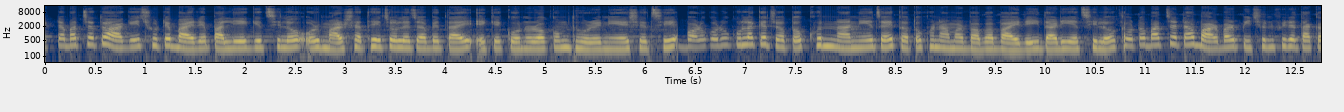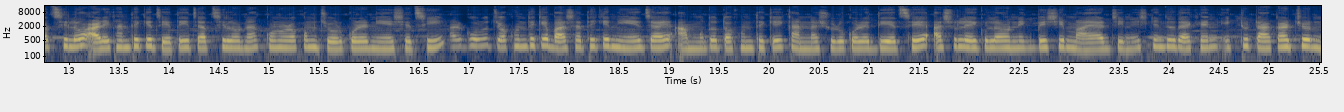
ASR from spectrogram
একটা বাচ্চা তো আগেই ছুটে বাইরে পালিয়ে গেছিল, ওর মার সাথেই চলে যাবে তাই একে কোনো রকম ধরে নিয়ে এসেছি। বড় গরুগুলাকে যতক্ষণ না নিয়ে যায়, ততক্ষণ আমার বাবা বাইরেই দাঁড়িয়েছিল। ছোট বাচ্চাটা বারবার পিছন ফিরে তাকাচ্ছিল, আর এখান থেকে যেতেই চাচ্ছিল না। কোনো রকম জোর করে নিয়ে এসেছি। আর গরু যখন থেকে বাসা থেকে নিয়ে যায়, আম্মু তো তখন থেকেই কান্না শুরু করে দিয়েছে। আসলে এগুলো অনেক বেশি মায়ার জিনিস। কিন্তু দেখেন, একটু টাকার জন্য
